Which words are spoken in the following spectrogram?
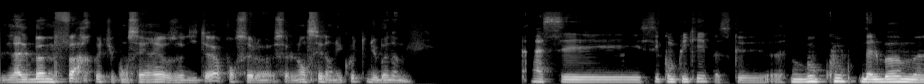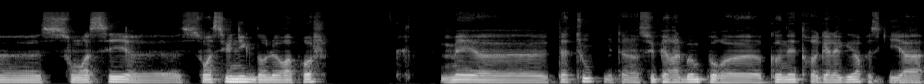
l'album phare que tu conseillerais aux auditeurs pour se, se lancer dans l'écoute du bonhomme? Ah, c'est compliqué parce que euh, beaucoup d'albums euh, sont assez euh, sont assez uniques dans leur approche. Mais euh, t'as tout, mais t'as un super album pour euh, connaître Gallagher parce qu'il y a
